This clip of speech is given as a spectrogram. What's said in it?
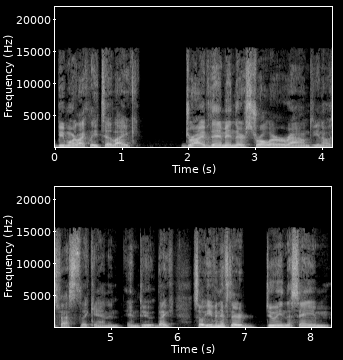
be more likely to like drive them in their stroller around, you know, as fast as they can and, and do like so even if they're doing the same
